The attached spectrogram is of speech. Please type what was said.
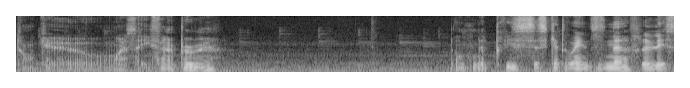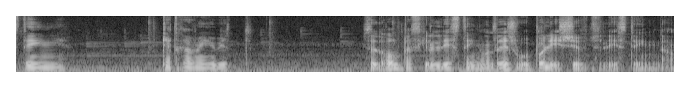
Donc, euh, ouais, ça y fait un peu, hein. Donc, notre prix 6,99, le listing 88. C'est drôle parce que le listing, on dirait que je vois pas les chiffres du listing dans,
